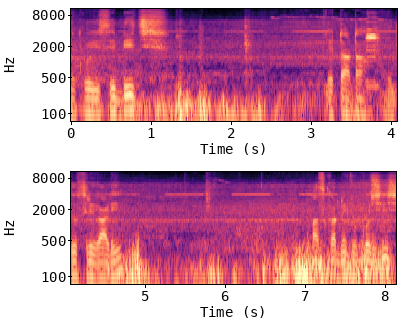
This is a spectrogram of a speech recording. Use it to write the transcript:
देखो इसी बीच ये टाटा, ये दूसरी गाड़ी पास करने की कोशिश।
